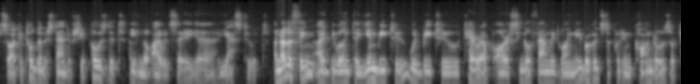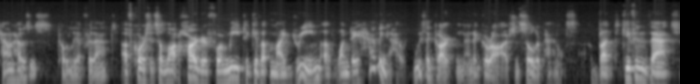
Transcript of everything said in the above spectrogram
So I could totally understand if she opposed it, even though I would say uh, yes to it. Another thing I'd be willing to YIMBY to would be to tear up our single family dwelling neighborhoods to put in condos or townhouses. Totally up for that. Of course, it's a lot harder for me to give up my dream of one day having a house with a garden and a garage and solar panels. But given that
